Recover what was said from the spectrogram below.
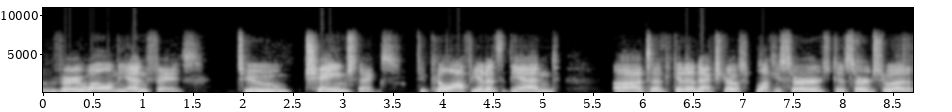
very well in the end phase to change things, to kill off units at the end, uh, to get an extra lucky surge, to surge to a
